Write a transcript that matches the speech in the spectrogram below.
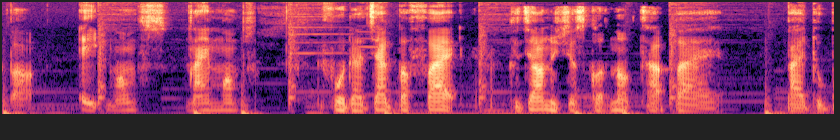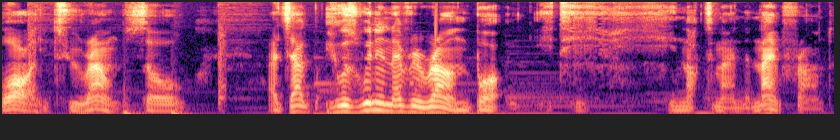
about eight months, nine months before the Jagba fight, Cojanu just got knocked out by by Dubois in two rounds. So Ajag he was winning every round, but he, he knocked him out in the ninth round,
